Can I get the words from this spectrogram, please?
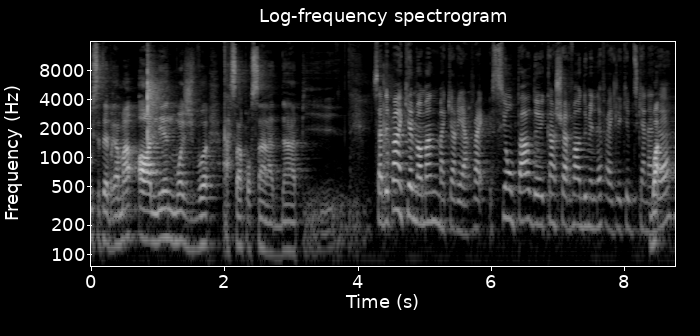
où c'était vraiment all-in, moi, je vais à 100% là-dedans, puis ça dépend à quel moment de ma carrière. si on parle de quand je suis arrivée en 2009 avec l'équipe du Canada,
